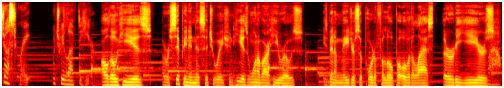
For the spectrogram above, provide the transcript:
just great, which we love to hear. Although he is a recipient in this situation, he is one of our heroes. He's been a major supporter for LOPA over the last 30 years. Wow.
